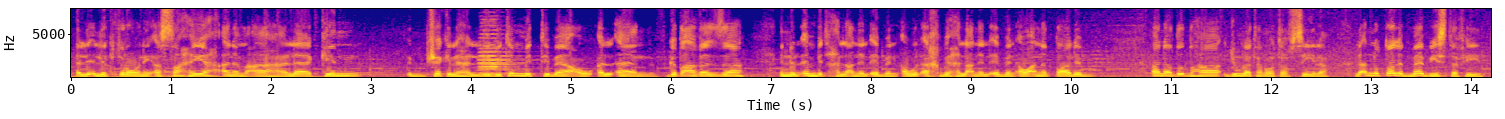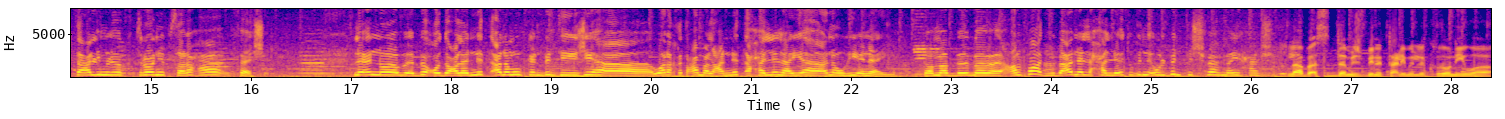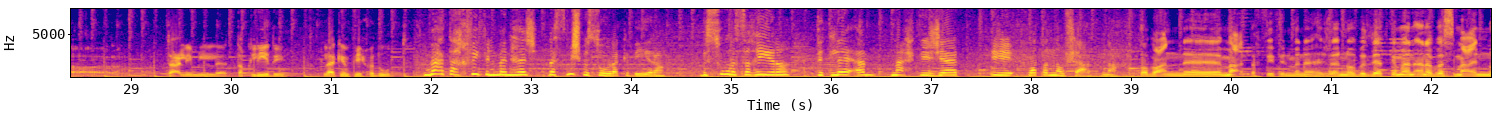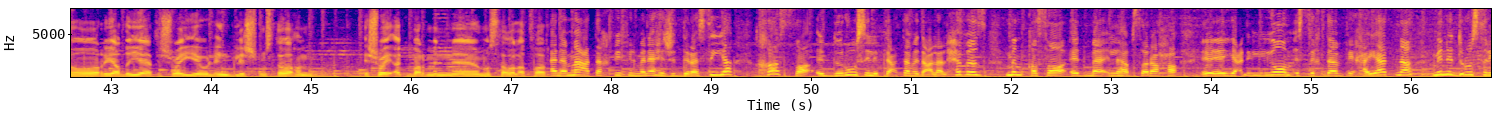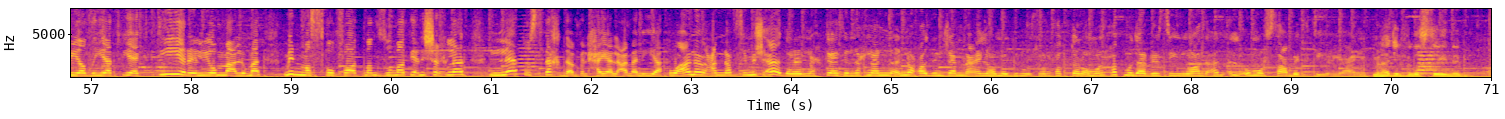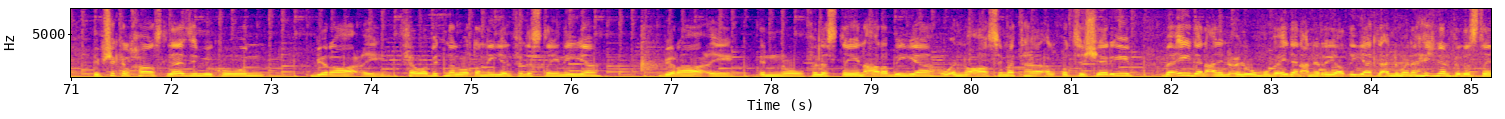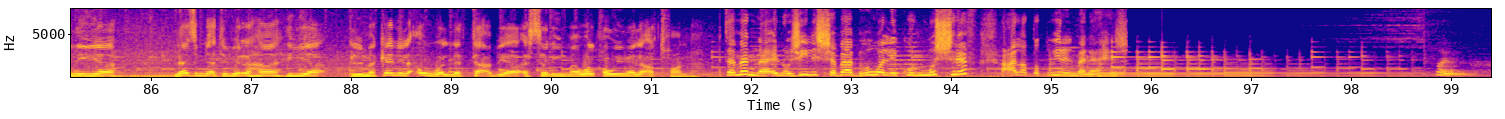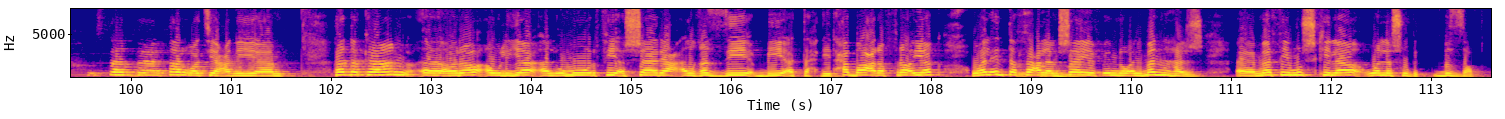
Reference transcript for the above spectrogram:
الإلكتروني الصحيح أنا معاها. لكن بشكلها اللي بيتم اتباعه الآن في قطاع غزة إنه الأم بتحل عن الابن أو الأخ بيحل عن الابن أو عن الطالب أنا ضدها جملة وتفصيلا لأنه الطالب ما بيستفيد. التعليم الإلكتروني بصراحة فاشل. لأنه بيقعدوا على النت. أنا ممكن بنتي يجيها ورقة عمل على النت أحللها إياها أنا وهي نايمة. فما ب... ما- على الفاضي يبقى أنا اللي حليت والبنت مش فاهمة أي حاجة. لا بأس الدمج بين التعليم الإلكتروني والتعليم التقليدي لكن في حدود. مع تخفيف المنهج بس مش بصورة كبيرة. بصورة صغيرة تتلائم مع احتياجات إيه، وطننا وشعبنا. طبعا آه، مع تخفيف المناهج لأنه بالذات كمان أنا بسمع إنه الرياضيات شوية والإنجليش مستواهم شوي أكبر من مستوى الأطفال. أنا مع تخفيف المناهج الدراسية خاصة الدروس اللي بتعتمد على الحفظ من قصائد ما إلها بصراحة. آه، يعني اليوم استخدام في حياتنا من دروس رياضيات فيها كتير اليوم معلومات من مصفوفات منظومات يعني شغلات لا تستخدم في الحياة العملية. وأنا عن نفسي مش قادرة انه حكاية إن إحنا ن- نقعد نجمع لهم دروس ونحط لهم ونحط مدرسين وهذا الأمور صعبة كثير يعني. المنهج الفلسطيني بشكل خاص لازم يكون براعي ثوابتنا الوطنية الفلسطينية براعي إنه فلسطين عربية وإنه عاصمتها القدس الشريف بعيدا عن العلوم وبعيدا عن الرياضيات لأنه مناهجنا الفلسطينية لازم نعتبرها هي المكان الأول للتعبئة السليمة والقويمة لأطفالنا. أتمنى أنه جيل الشباب هو اللي يكون مشرف على تطوير المناهج. أستاذ ثروت يعني هذا كان آه، آراء أولياء الأمور في الشارع الغزي بالتحديد. حابه أعرف رأيك وهل أنت فعلا شايف إنه المنهج آه، ما في مشكلة ولا شو بالضبط؟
